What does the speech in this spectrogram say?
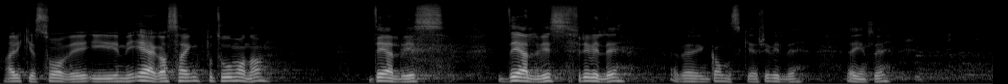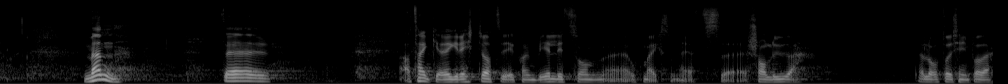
Jeg har ikke sovet i min egen seng på to måneder delvis delvis frivillig. Eller ganske frivillig, egentlig. Men det, jeg tenker det er greit at vi kan bli litt sånn eh, oppmerksomhetssjalue. Det er lov til å kjenne på det.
